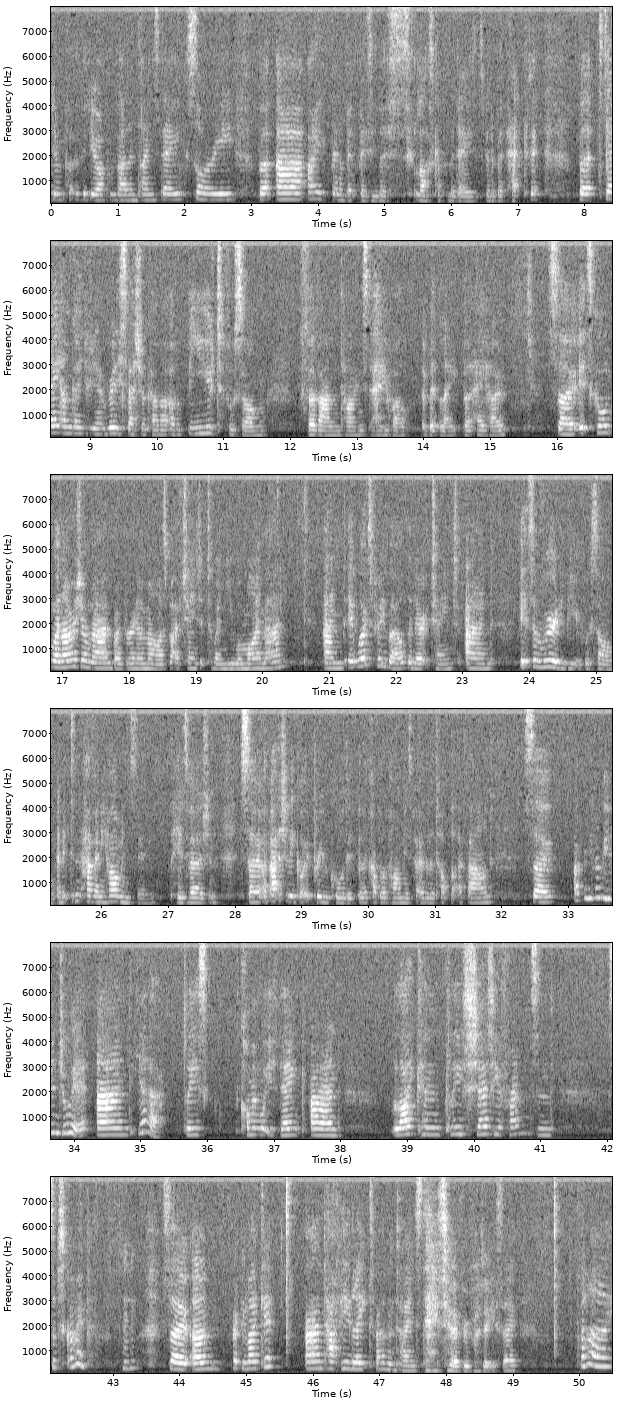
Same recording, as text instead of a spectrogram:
didn't put a video up on Valentine's Day, sorry, but uh, I've been a bit busy this last couple of days, it's been a bit hectic. But today I'm going to be doing a really special cover of a beautiful song for Valentine's Day, well, a bit late, but hey ho. So it's called When I Was Your Man by Bruno Mars, but I've changed it to When You Were My Man. And it works pretty well, the lyric change, and it's a really beautiful song, and it didn't have any harmonies in his version. So I've actually got it pre-recorded with a couple of harmonies put over the top that I found. So I really hope you enjoy it, and yeah, please comment what you think, and like and please share to your friends, and subscribe. so, um, hope you like it and happy late Valentine's Day to everybody. So, bye!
